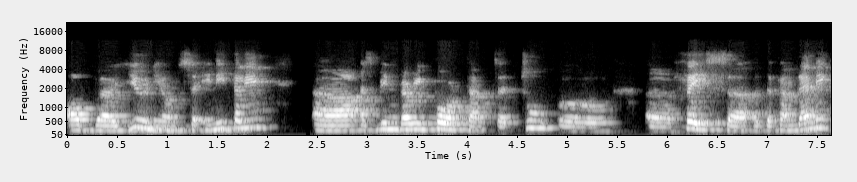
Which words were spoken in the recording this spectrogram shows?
of uh, unions in Italy uh, has been very important to face the pandemic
